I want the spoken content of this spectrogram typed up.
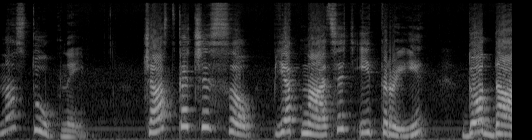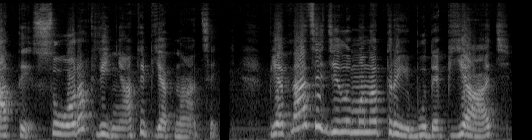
Наступний. Частка чисел 15 і 3 додати 40 відняти 15. 15 ділимо на 3 буде 5.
